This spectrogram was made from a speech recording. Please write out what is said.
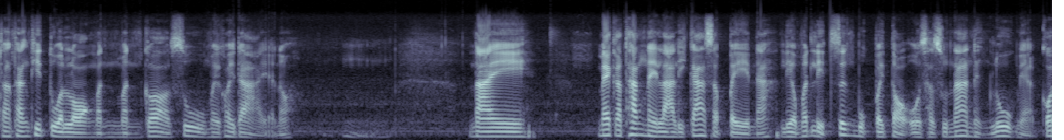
ทั้งทั้งที่ตัวรองมันมันก็สู้ไม่ค่อยได้อะเนาะในแม้กระทั่งในลาลิก้าสเปนนะเรียวมาดริดซึ่งบุกไปต่อโอซาซูน่าหนึ่งลูกเนี่ยก็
